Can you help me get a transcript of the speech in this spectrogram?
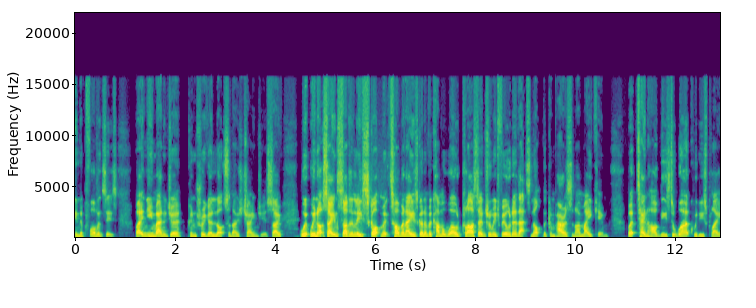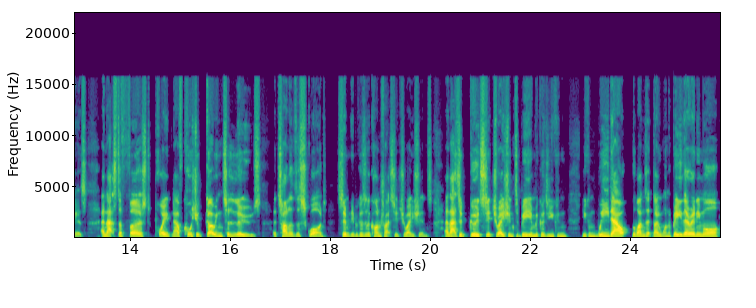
in the performances. But a new manager can trigger lots of those changes. So we're not saying suddenly Scott McTominay is going to become a world class central midfielder. That's not the comparison I'm making. But Ten Hag needs to work with these players. And that's the first point. Now, of course, you're going to lose a ton of the squad simply because of the contract situations. And that's a good situation to be in because you can you can weed out the ones that don't want to be there anymore.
